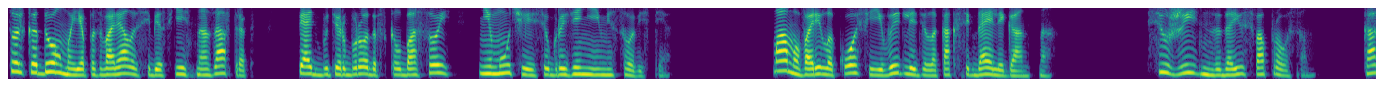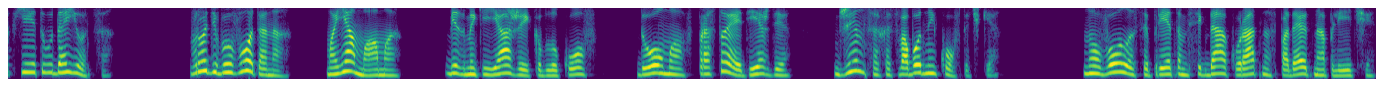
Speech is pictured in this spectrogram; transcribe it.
Только дома я позволяла себе съесть на завтрак пять бутербродов с колбасой, не мучаясь угрызениями совести. Мама варила кофе и выглядела, как всегда, элегантно. Всю жизнь задаюсь вопросом, как ей это удается? Вроде бы вот она, моя мама, без макияжа и каблуков, дома, в простой одежде, джинсах и свободной кофточке. Но волосы при этом всегда аккуратно спадают на плечи.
